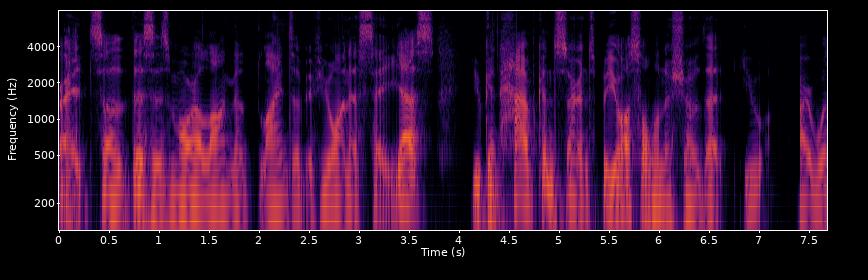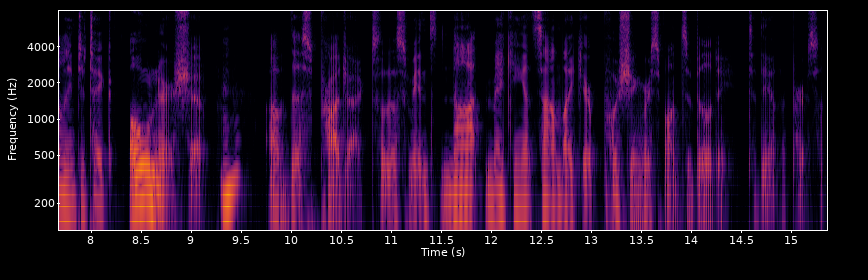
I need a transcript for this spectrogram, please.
right? So this is more along the lines of if you want to say yes, you can have concerns, but you also want to show that you are willing to take ownership mm-hmm. of this project. So this means not making it sound like you're pushing responsibility to the other person.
